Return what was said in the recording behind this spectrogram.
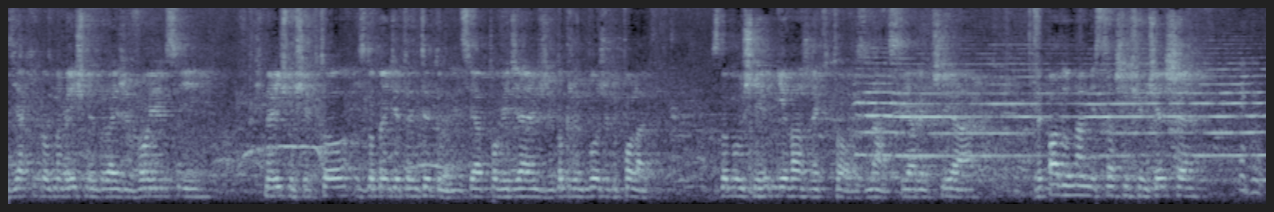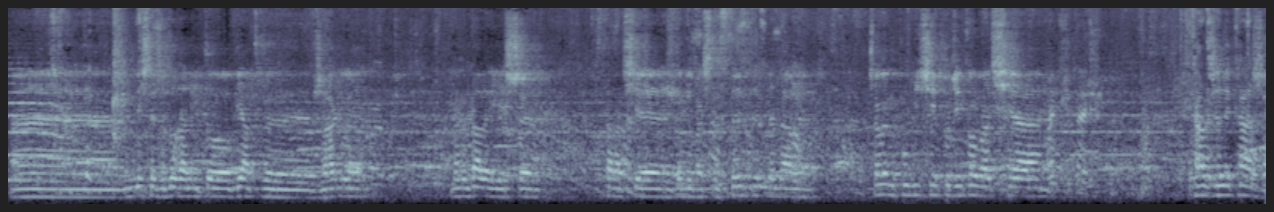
z jakim rozmawialiśmy bodajże Wojens i śmialiśmy się, kto zdobędzie ten tytuł, więc ja powiedziałem, że dobrze by było, żeby Polak zdobył już nie, nieważne kto z nas, Jarek czy ja. Wypadło na mnie, strasznie się cieszę. E, Myślę, że doda mi to wiatr w żagle. Będę dalej jeszcze starać się zdobywać następne medale. Chciałbym publicznie podziękować e, kadrze lekarzy,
